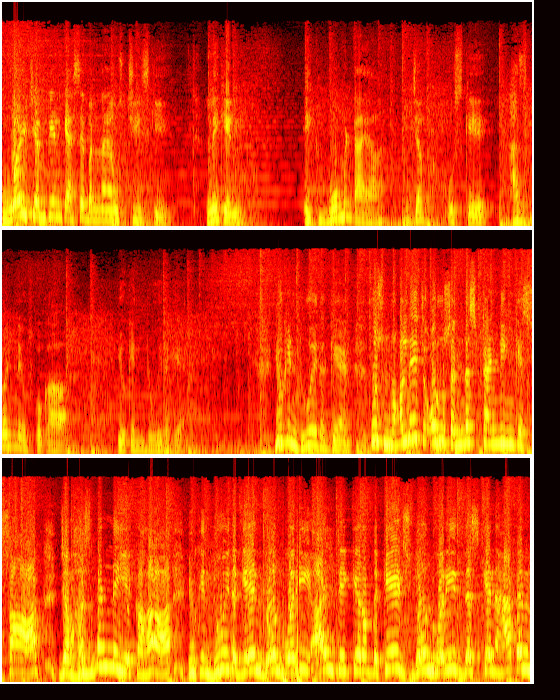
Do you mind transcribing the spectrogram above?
वर्ल्ड चैंपियन कैसे बनना है उस चीज़ की। लेकिन एक मोमेंट आया जब उसके हस्बैंड ने उसको कहा you can do it again you can do it again उस नॉलेज और उस अंडरस्टैंडिंग के साथ जब हस्बैंड ने ये कहा you can do it again don't worry I take care of the kids don't worry this can happen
